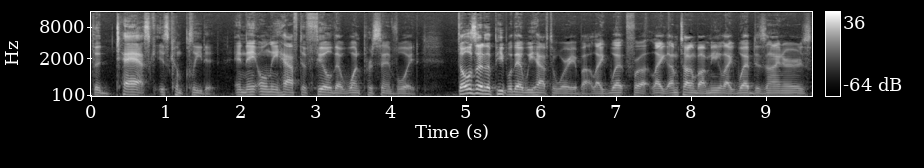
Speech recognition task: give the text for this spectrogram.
the task is completed, and they only have to fill that one percent void those are the people that we have to worry about like web for like i'm talking about me like web designers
